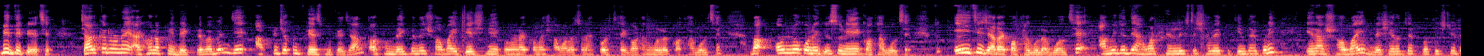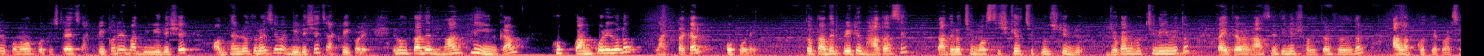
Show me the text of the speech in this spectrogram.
বৃদ্ধি পেয়েছে। যার কারণে এখন আপনি দেখতে পাবেন যে আপনি যখন ফেসবুকে যান তখন দেখবেন যে সবাই দেশ নিয়ে কোনো না কোনো সমালোচনা করছে, গঠনমূলক কথা বলছে বা অন্য কোনো কিছু নিয়ে কথা বলছে। তো এই যে যারা কথাগুলো বলছে আমি যদি আমার ফ্রেন্ড লিস্টের সবাইকে চিন্তা করি এরা সবাই দেশের হচ্ছে প্রতিষ্ঠিত কোনো প্রতিষ্ঠানে চাকরি করে বা বিদেশে অধ্যয়নরত রয়েছে বা বিদেশে চাকরি করে এবং তাদের মান্থলি ইনকাম খুব কম করে হলেও লাখ টাকার ওপরে। তো তাদের পেটে ভাত আছে, তাদের হচ্ছে মস্তিষ্কে হচ্ছে পুষ্টির যোগান হচ্ছে নিয়মিত, তাই তারা রাজনীতি নিয়ে সচেতন, সচেতন আলাপ করতে পারছে।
